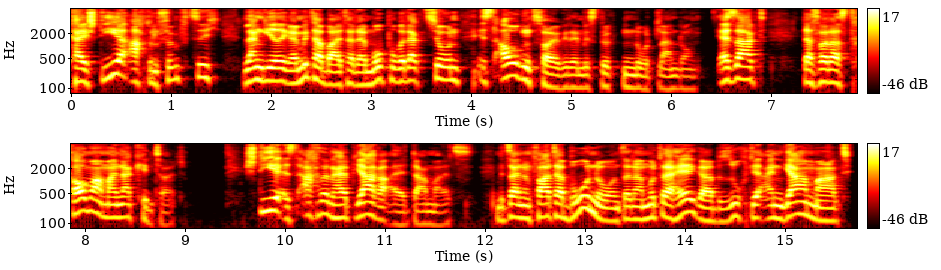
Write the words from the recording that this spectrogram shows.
Kai Stier, 58, langjähriger Mitarbeiter der Mopo-Redaktion, ist Augenzeuge der missglückten Notlandung. Er sagt, das war das Trauma meiner Kindheit. Stier ist achteinhalb Jahre alt damals. Mit seinem Vater Bruno und seiner Mutter Helga besucht er einen Jahrmarkt,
